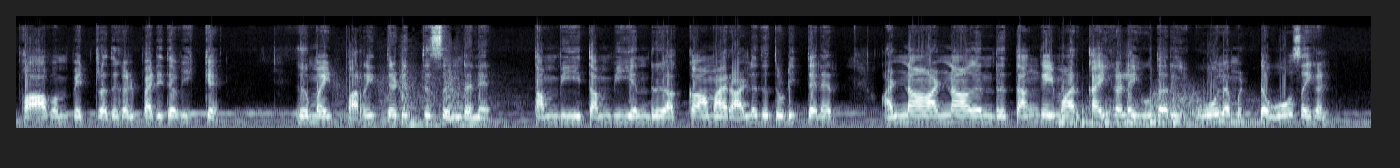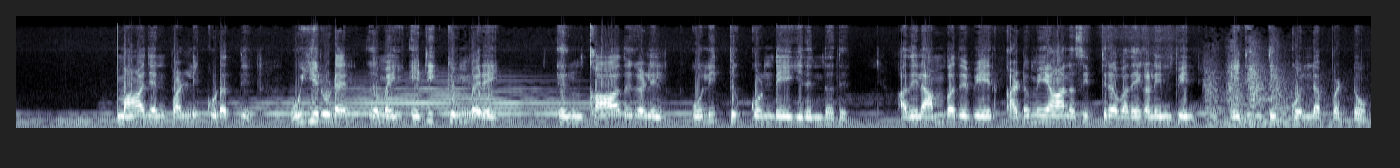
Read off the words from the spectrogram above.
பாவம் பெற்றதுகள் பரிதவிக்க எமை பறித்தெடுத்து சென்றனர். தம்பி தம்பி என்று அக்காமார் அழுது துடித்தனர். அண்ணா அண்ணா என்று தங்கைமார் கைகளை உதறி ஓலமிட்ட ஓசைகள். மாஜன் பள்ளிக்கூடத்தில் உயிருடன் எமை எடிக்கும் வரை எங் காதுகளில் ஒலித்து கொண்டே இருந்தது. அதில் ஐம்பது பேர் கடுமையான சித்திரவதைகளின் பின் எரித்து கொல்லப்பட்டோம்.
